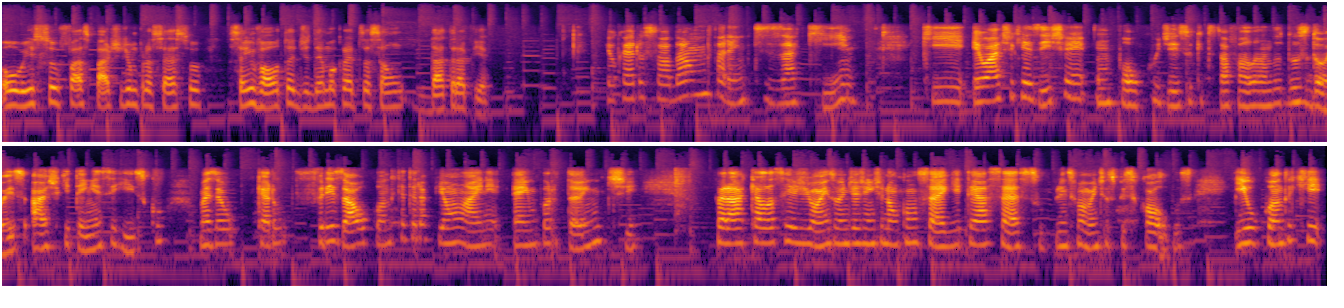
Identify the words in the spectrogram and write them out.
Ou isso faz parte de um processo sem volta de democratização da terapia. Eu quero só dar um parênteses aqui, que eu acho que existe um pouco disso que tu tá falando dos dois. Acho que tem esse risco, mas eu quero frisar o quanto que a terapia online é importante para aquelas regiões onde a gente não consegue ter acesso, principalmente os psicólogos, e o quanto que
